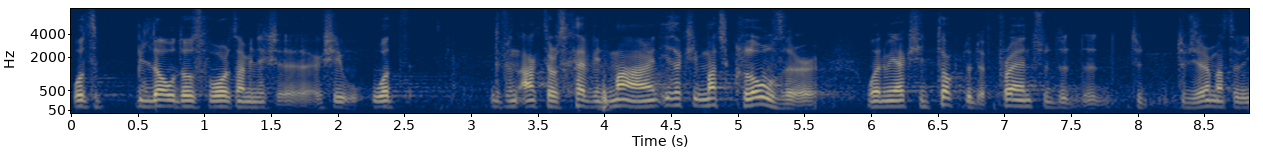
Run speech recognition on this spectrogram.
what's below those words, I mean, actually, what different actors have in mind is actually much closer when we actually talk to the French, to the, to, to Germans, to the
